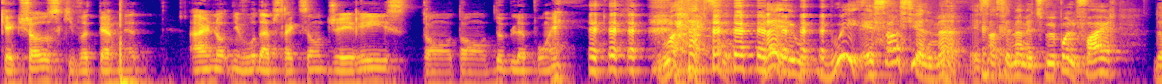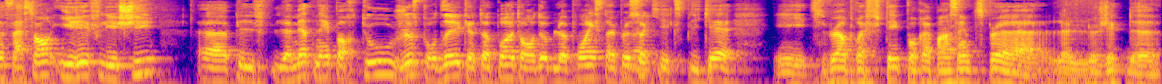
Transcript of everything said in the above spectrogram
quelque chose qui va te permettre à un autre niveau d'abstraction de gérer ton, ton double point. ouais, ben, oui, essentiellement. Essentiellement. Mais tu peux pas le faire de façon irréfléchie euh, puis le mettre n'importe où juste pour dire que t'as pas ton double point. C'est un peu ça qui expliquait. Et tu veux en profiter pour repenser un petit peu à la logique de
